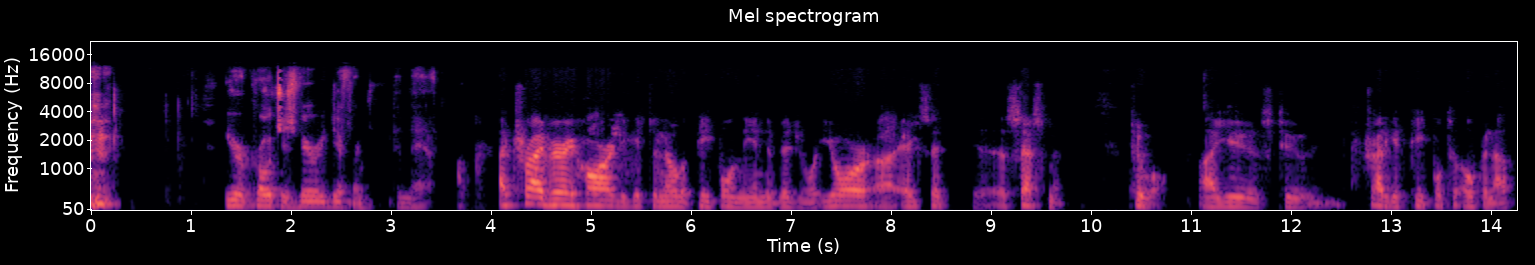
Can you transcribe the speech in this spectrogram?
your approach is very different than that. I try very hard to get to know the people and the individual. Your uh, exit uh, assessment tool I use to try to get people to open up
